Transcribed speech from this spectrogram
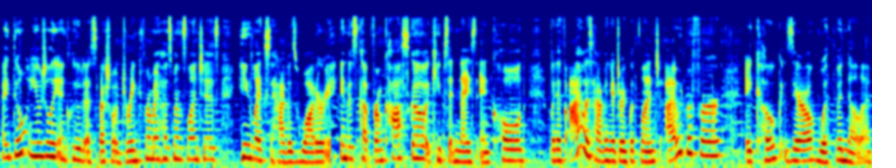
I don't usually include a special drink for my husband's lunches. He likes to have his water in this cup from Costco. It keeps it nice and cold. But if I was having a drink with lunch, I would prefer a Coke Zero with vanilla.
